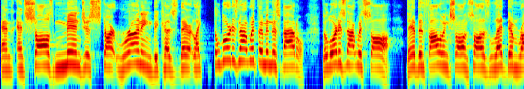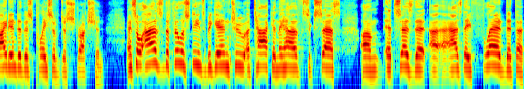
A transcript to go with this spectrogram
And, and Saul's men just start running because they're like, the Lord is not with them in this battle. The Lord is not with Saul. They have been following Saul, and Saul has led them right into this place of destruction. And so, as the Philistines begin to attack and they have success, um, it says that uh, as they fled, that the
